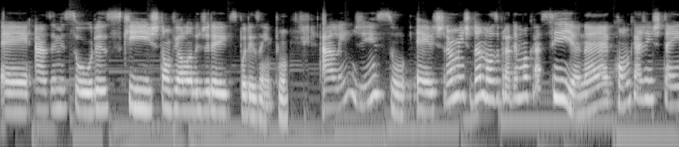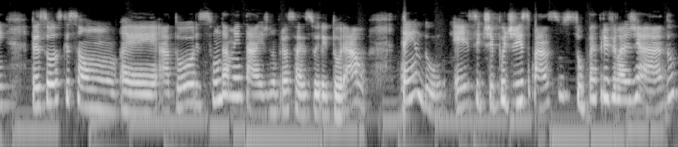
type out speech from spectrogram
é, as emissoras que estão violando direitos, por exemplo. Além disso, é extremamente danoso para a democracia, né? Como que a gente tem pessoas que são é, atores fundamentais no processo eleitoral tendo esse tipo de espaço super privilegiado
